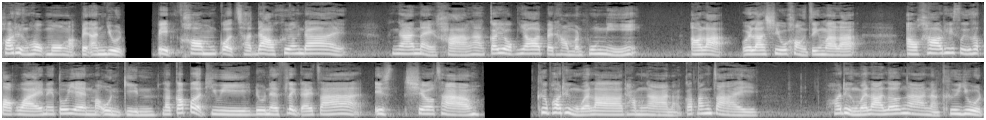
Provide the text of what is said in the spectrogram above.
พอถึงหกโมงอะเป็นอันหยุด ปิดคอมกดชัดดาวเครื่องได้ งานไหนค้างอะก็ยกยอดไปทำวันพรุ่งนี้ เอาล่ะ เวลาชิลของจริงมาละ เอาข้าวที่ซื้อสต็อกไว้ในตู้เย็นมาอุ่นกิน แล้วก็เปิดทีวีดู Netflix ได้จ้า it's chill time คือพอถึงเวลาทำงานอะ ก็ตั้งใจ พอถึงเวลาเลิกงานอะ คือหยุด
